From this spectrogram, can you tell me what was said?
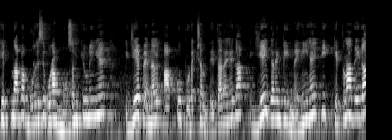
कितना बुरे से बुरा मौसम क्यों नहीं है ये पैनल आपको प्रोडक्शन देता रहेगा। ये गारंटी नहीं है कि कितना देगा,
